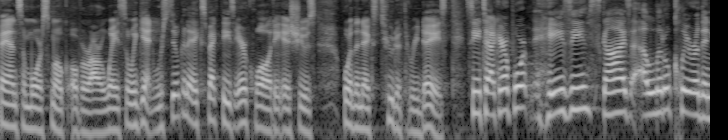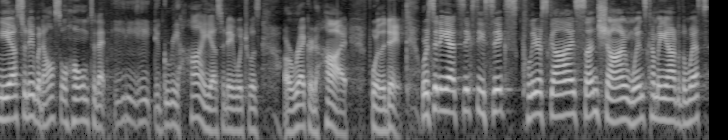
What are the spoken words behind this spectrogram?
fan some more smoke over our way. So again, we're still going to expect these air quality issues for the next two to three days. SeaTac Airport, hazy skies, a little clearer than yesterday, but also home to that 88 degree high yesterday, which was a record high for the day. We're sitting at 66, clear skies, sunshine, winds coming out of the west.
